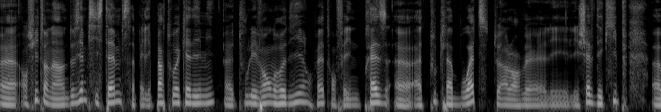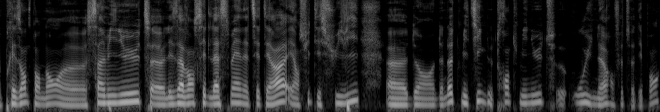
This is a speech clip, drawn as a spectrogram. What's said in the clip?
Euh, ensuite on a un deuxième système, ça s'appelle les Partout Academy. Euh, tous les vendredis en fait on fait une presse à toute la boîte. Alors les, chefs d'équipe présentent pendant 5 minutes les avancées de la semaine, etc. Et ensuite est suivi de notre meeting de 30 minutes ou une heure en fait ça dépend,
